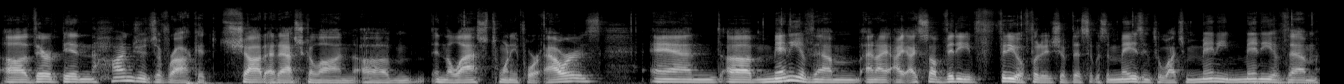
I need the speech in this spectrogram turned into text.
uh, there have been hundreds of rockets shot at Ashkelon um, in the last 24 hours and uh, many of them, and I, I, saw video video footage of this. It was amazing to watch. Many, many of them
